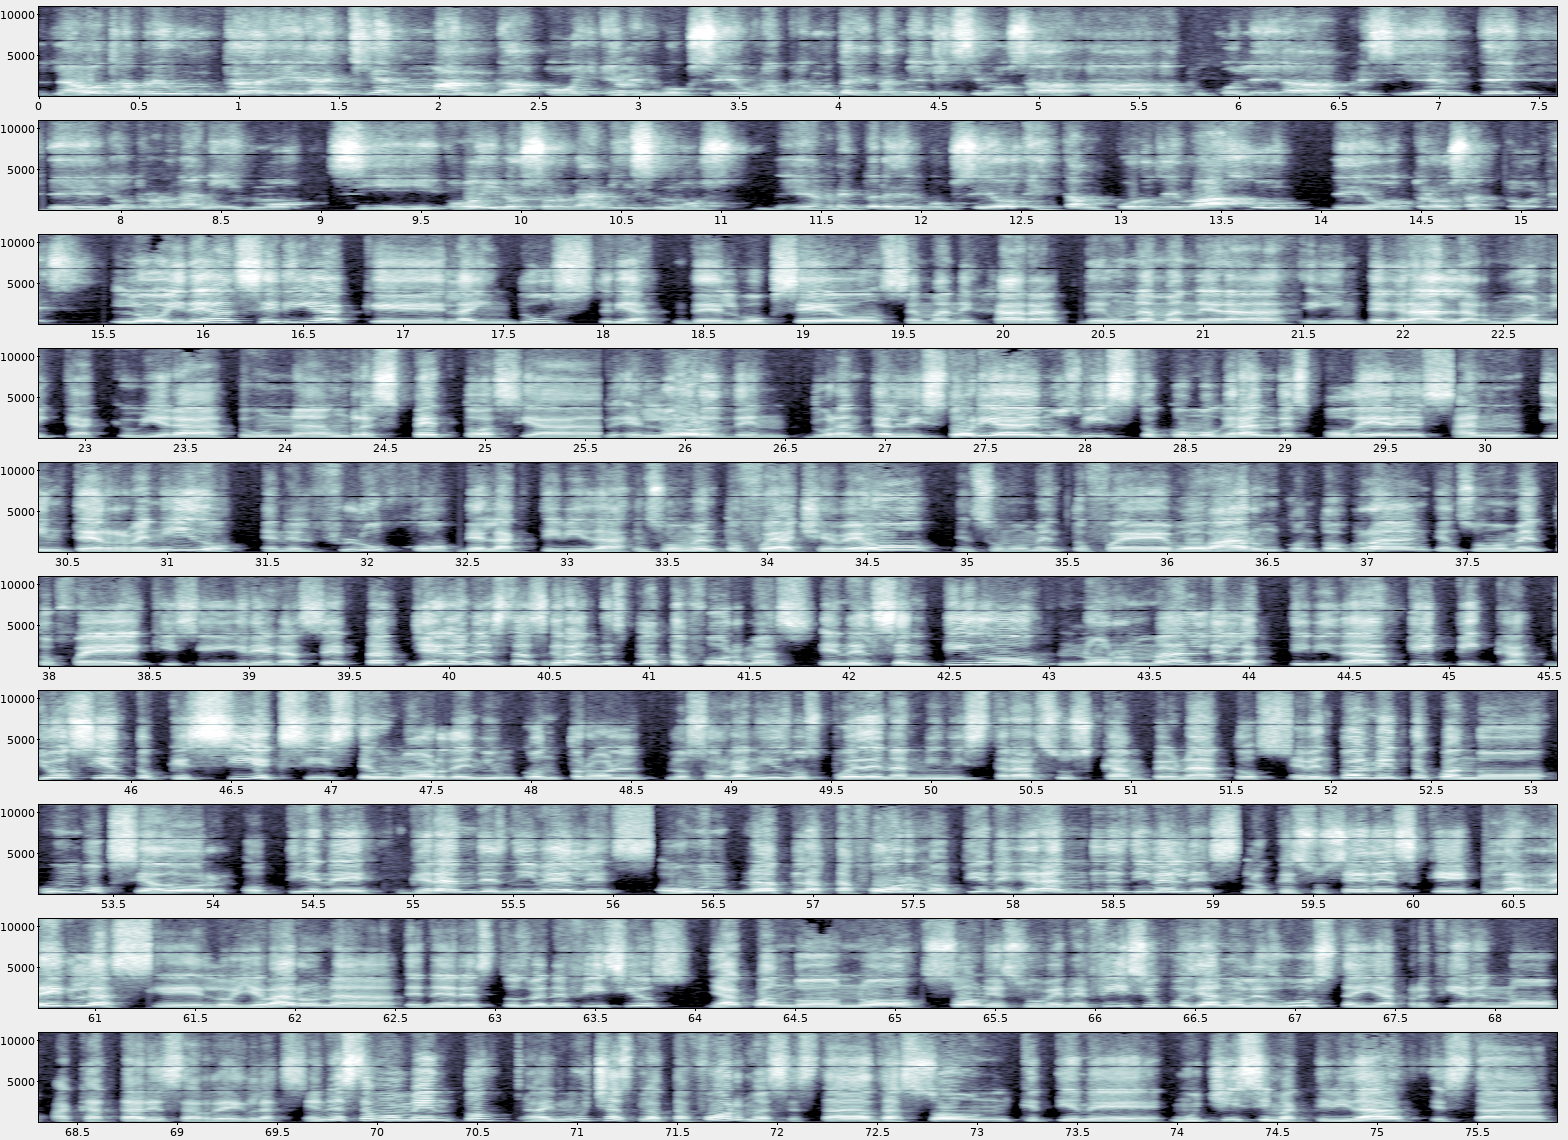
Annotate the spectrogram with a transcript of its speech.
La otra pregunta era, ¿quién manda hoy en el boxeo? Una pregunta que también le hicimos a, tu colega presidente del otro organismo, si hoy los organismos de rectores del boxeo están por debajo de otros actores. Lo ideal sería que la industria del boxeo se manejara de una manera integral, armónica, que hubiera una, un respeto hacia el orden. Durante la historia hemos visto cómo grandes poderes han intervenido en el flujo de la actividad. En su momento fue HBO, en su momento fue Bobarum con Top Rank, en su momento fue X y Z. Llegan estas grandes plataformas en el sentido normal de la actividad típica. Yo siento que sí existe un orden y un control. Los organismos pueden administrar sus campeonatos. Eventualmente cuando un boxeador obtiene grandes niveles o una plataforma obtiene grandes niveles, lo que sucede es que las reglas que lo llevaron a tener estos beneficios, ya cuando no son de su beneficio, pues ya no les gusta y ya prefieren no acatar esas reglas. En este momento hay muchas plataformas, está DAZN que tiene muchísima actividad, está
